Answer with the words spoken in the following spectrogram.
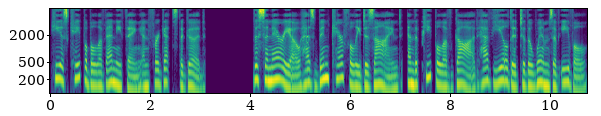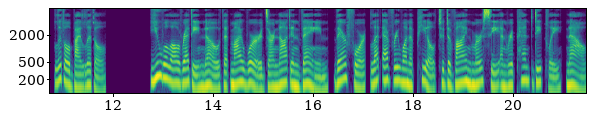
he is capable of anything and forgets the good. The scenario has been carefully designed, and the people of God have yielded to the whims of evil, little by little. You will already know that my words are not in vain, therefore, let everyone appeal to divine mercy and repent deeply, now.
